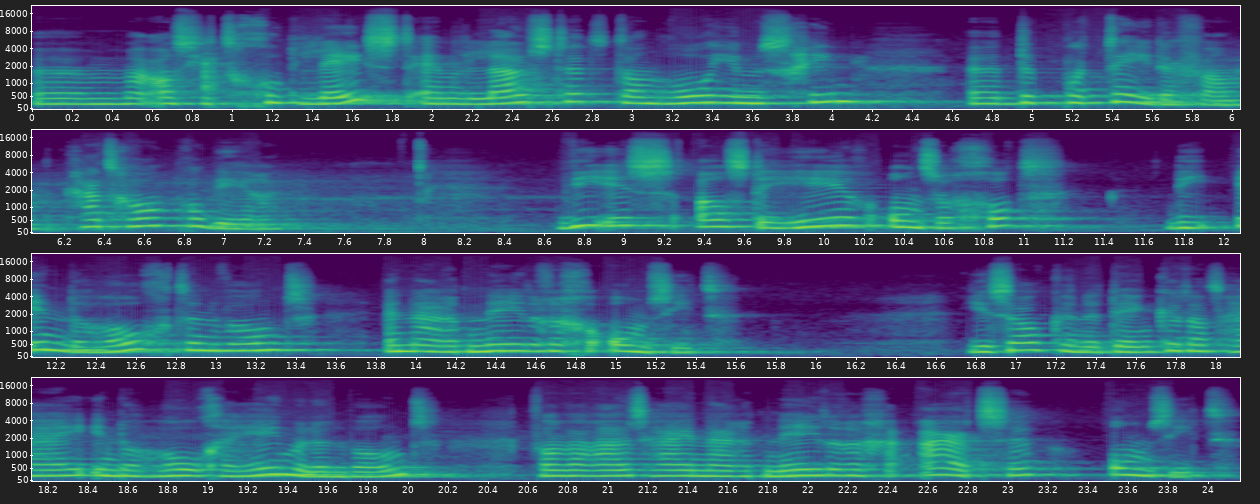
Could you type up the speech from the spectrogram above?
Um, maar als je het goed leest en luistert, dan hoor je misschien uh, de portée daarvan. Ik ga het gewoon proberen. Wie is als de Heer onze God, die in de hoogten woont en naar het nederige omziet? Je zou kunnen denken dat Hij in de hoge hemelen woont, van waaruit Hij naar het nederige aardse omziet.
